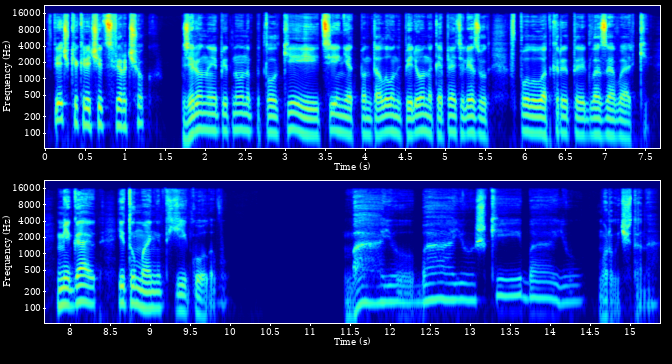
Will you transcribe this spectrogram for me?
В печке кричит сверчок. Зеленое пятно на потолке и тени от панталона пеленок опять лезут в полуоткрытые глаза Варьки, мигают и туманят ей голову. «Баю, баюшки, баю», — мурлычет она,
